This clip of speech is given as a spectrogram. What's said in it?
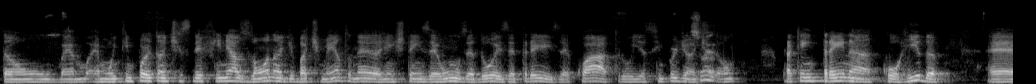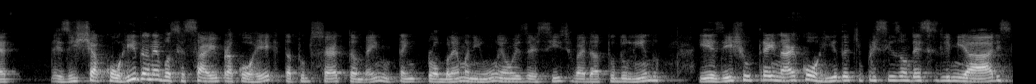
Então, é, é, muito importante isso define a zona de batimento, né? A gente tem Z1, Z2, Z3, Z4 e assim por diante. Então, para quem treina corrida, é, existe a corrida, né? Você sair para correr, que tá tudo certo também, não tem problema nenhum, é um exercício, vai dar tudo lindo. E existe o treinar corrida que precisam desses limiares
